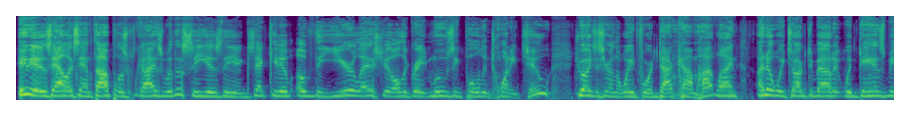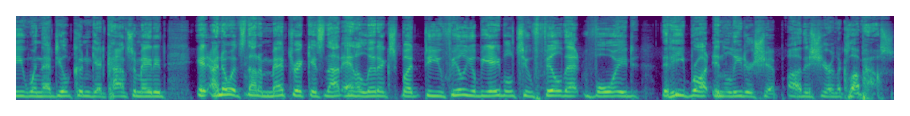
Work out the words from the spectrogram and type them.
It is Alex Anthopoulos, guys, with us. He is the executive of the year last year. All the great moves he pulled in 22. Joins us here on the WaitFor.com hotline. I know we talked about it with Dansby when that deal couldn't get consummated. It, I know it's not a metric, it's not analytics, but do you feel you'll be able to fill that void that he brought in leadership uh, this year in the clubhouse?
